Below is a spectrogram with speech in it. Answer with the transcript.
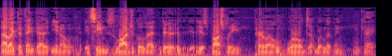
I like to think that you know it seems logical that there is possibly parallel worlds that we're living. Okay.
